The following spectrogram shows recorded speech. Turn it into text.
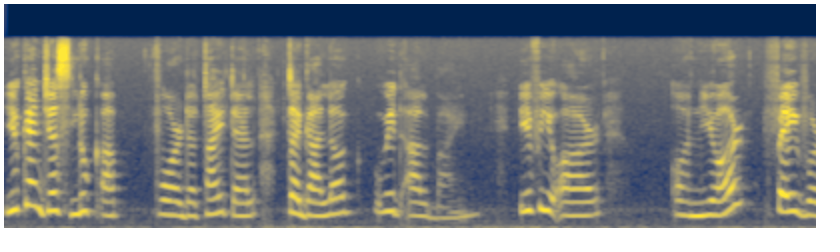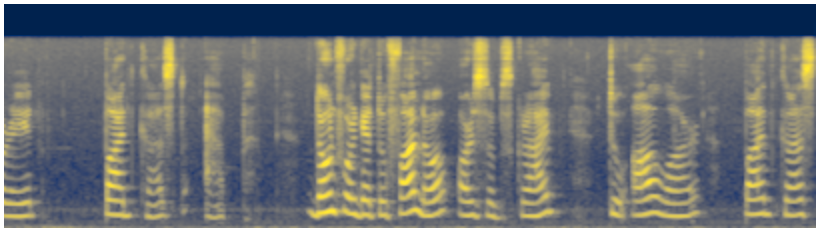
You can just look up for the title Tagalog with Albine if you are on your favorite podcast app. Don't forget to follow or subscribe to our podcast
